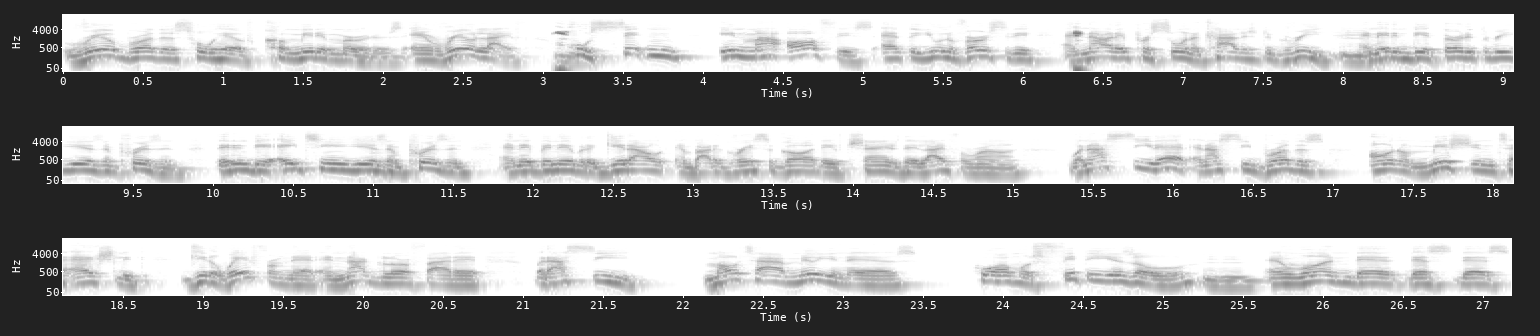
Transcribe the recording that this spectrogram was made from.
real brothers who have committed murders in real life, who's sitting in my office at the university, and now they're pursuing a college degree, mm-hmm. and they didn't did 33 years in prison. They didn't did 18 years in prison, and they've been able to get out, and by the grace of God, they've changed their life around. When I see that, and I see brothers on a mission to actually get away from that and not glorify that, but I see multi-millionaires who are almost 50 years old mm-hmm. and one that that's that's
